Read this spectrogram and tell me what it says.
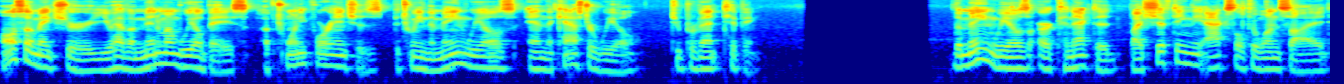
Also make sure you have a minimum wheelbase of 24 inches between the main wheels and the caster wheel to prevent tipping. The main wheels are connected by shifting the axle to one side,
